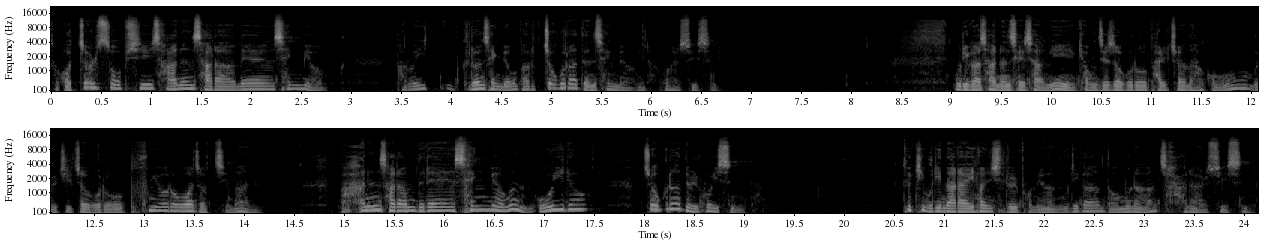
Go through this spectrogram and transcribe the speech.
그래서 어쩔 수 없이 사는 사람의 생명, 바로 이 그런 생명은 바로 쪼그라든 생명이라고 할 수 있습니다. 우리가 사는 세상이 경제적으로 발전하고 물질적으로 풍요로워졌지만 많은 사람들의 생명은 오히려 쪼그라들고 있습니다. 특히 우리나라의 현실을 보면 우리가 너무나 잘 알 수 있습니다.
